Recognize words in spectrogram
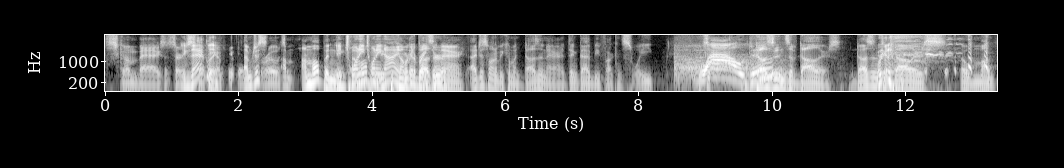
scumbags and start Exactly. stepping I'm just. I'm, I'm hoping In I'm 2029, we're gonna break through. dozenaire. I just want to become a dozenaire. I think that'd be fucking sweet. Wow, dude. Dozens of dollars. Dozens gonna- of dollars a month.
